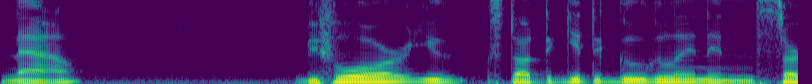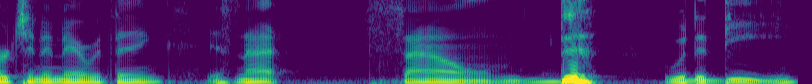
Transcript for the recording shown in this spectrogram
Now, before you start to get to Googling and searching and everything, it's not sound with a D,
